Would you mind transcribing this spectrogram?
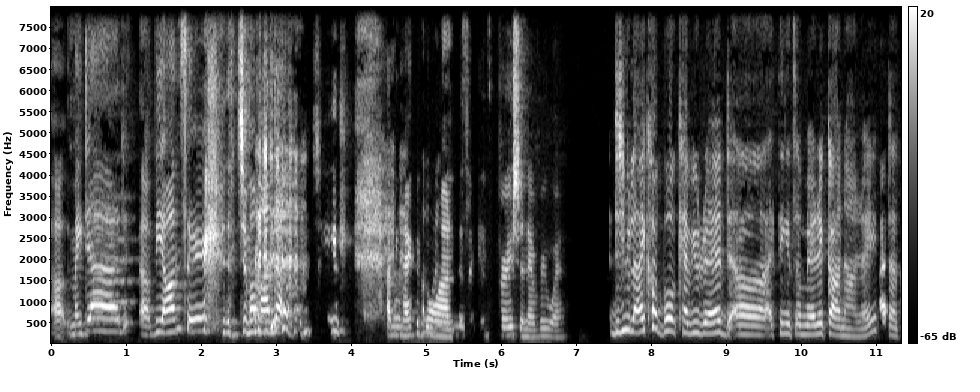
uh, my dad, uh, Beyonce, Chimamanda. I mean, I could go oh on. There's like inspiration everywhere. Did you like her book? Have you read? Uh, I think it's Americana, right? That's,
